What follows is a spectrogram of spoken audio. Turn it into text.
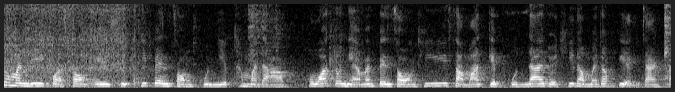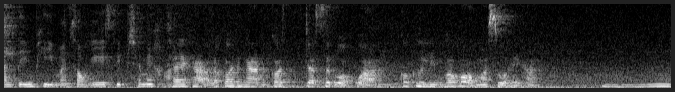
คือมันดีกว่าซอง A10 ที่เป็นซองกุนเย็บธรรมดา เพราะว่าตัวเนี้ยมันเป็นซองที่สามารถเก็บกุนได้โดยที่เราไม่ต้องเปลี่ยนจานฟันตีนผีเหมือนซอง A10 ใช่ไหมคะ ใช่ค่ะ แล้วก็งานก็จะสะดวกกว่า ก็คือริมเขาก็ออกมาสวยค่ะอืม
